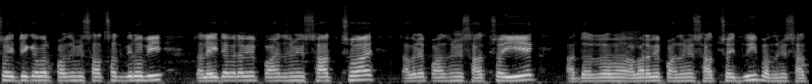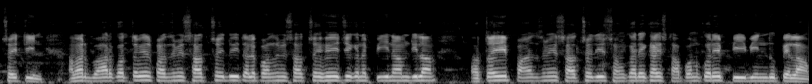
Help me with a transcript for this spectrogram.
ছয় থেকে আবার পাঁচ দশমিক সাত সাত বেরোবি তাহলে এইটা বেরোবে পাঁচ দশমিক সাত ছয় তারপরে পাঁচ দশমিক সাত ছয় এক আর দশ আবার হবে পাঁচ দশমিক সাত ছয় দুই পাঁচ দশমিক সাত ছয় তিন আমার বার করতে হবে পাঁচ দশমিক সাত ছয় দুই তাহলে পাঁচ দশমিক সাত ছয় হয়েছে এখানে পি নাম দিলাম অতএব পাঁচ দশমিক সাত ছয় দুই সংখ্যা রেখায় স্থাপন করে পি বিন্দু পেলাম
